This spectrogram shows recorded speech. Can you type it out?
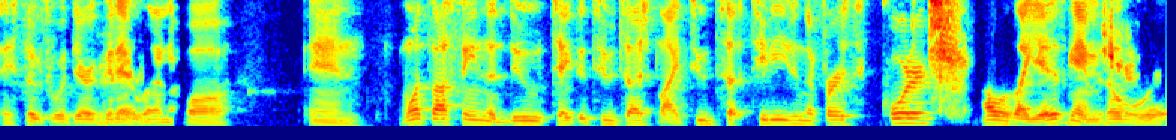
They stuck to what they were good at running the ball. And once I seen the dude take the two touch like two t- TDs in the first quarter, I was like, yeah, this game is over with.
